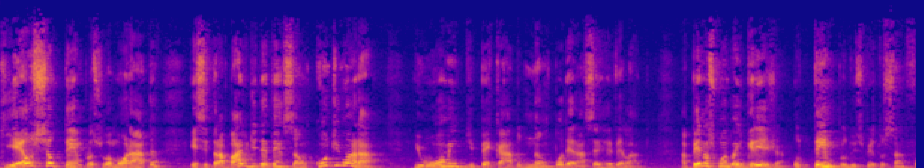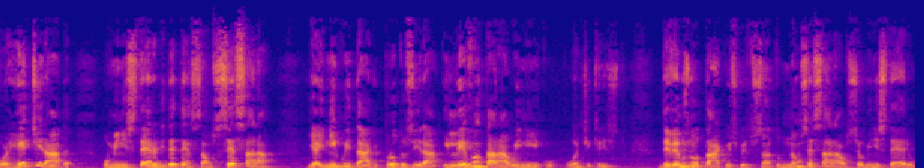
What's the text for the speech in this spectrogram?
que é o seu templo, a sua morada, esse trabalho de detenção continuará e o homem de pecado não poderá ser revelado. Apenas quando a igreja, o templo do Espírito Santo, for retirada, o ministério de detenção cessará e a iniquidade produzirá e levantará o iníquo, o anticristo. Devemos notar que o Espírito Santo não cessará o seu ministério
